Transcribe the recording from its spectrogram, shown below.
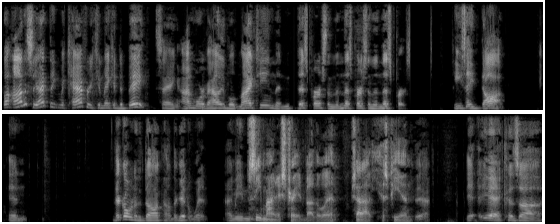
But honestly, I think McCaffrey can make a debate saying I'm more valuable to my team than this person, than this person, than this person. He's a dog, and they're going to the dog pound. They're getting a win. I mean, C minus trade, by the way. Shout out ESPN. yeah, yeah, yeah. because uh,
